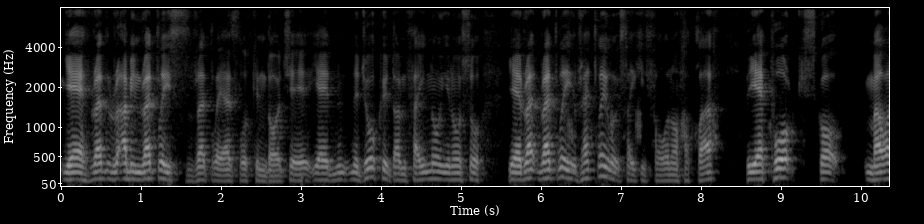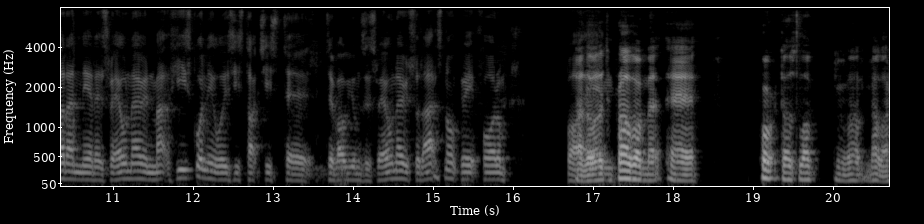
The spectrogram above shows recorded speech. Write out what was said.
Yeah, Rid- I mean Ridley's Ridley is looking dodgy. Yeah, Njoku done fine though, you know. So yeah, Rid- Ridley Ridley looks like he's fallen off a cliff. But yeah, Pork's got Miller in there as well now, and he's going to lose his touches to to Williams as well now. So that's not great for him. But it's a um, problem that uh, Port does love Miller,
